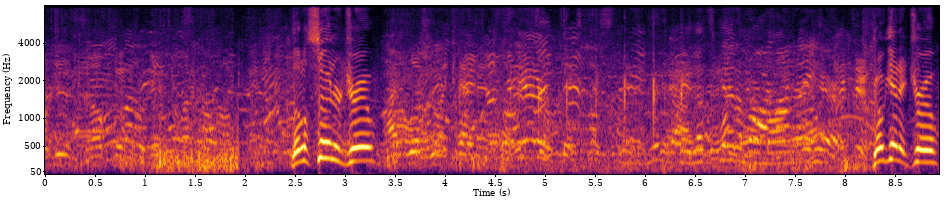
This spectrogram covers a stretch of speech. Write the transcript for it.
Oh, dude. Okay. Little sooner, Drew. I've looked for like 10 minutes. Hey, let's get him, Armand, right here. Go get it, Drew.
